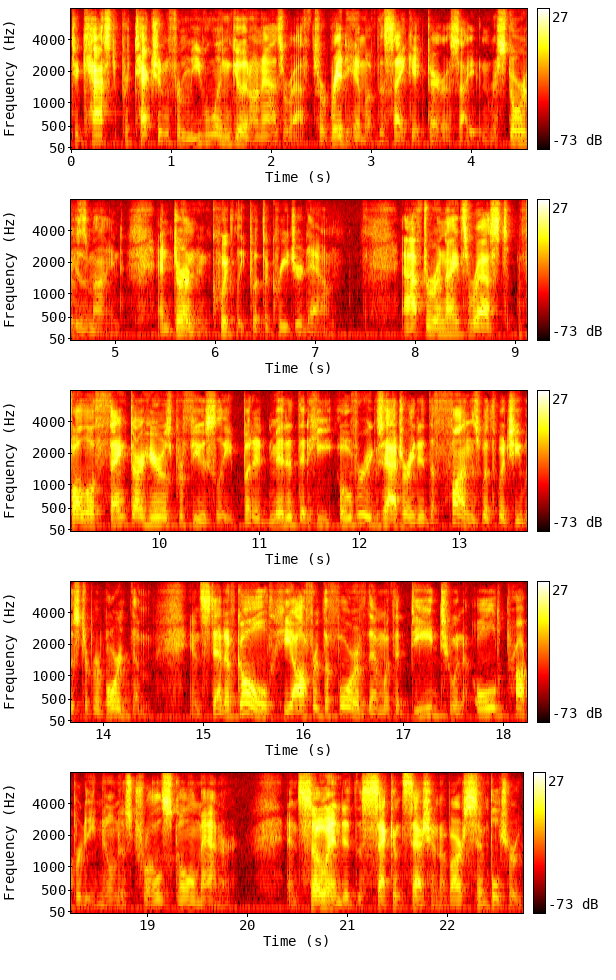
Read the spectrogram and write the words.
to cast protection from evil and good on Azarath to rid him of the psychic parasite and restore his mind, and Durnan quickly put the creature down. After a night's rest, Volo thanked our heroes profusely, but admitted that he over exaggerated the funds with which he was to reward them. Instead of gold, he offered the four of them with a deed to an old property known as Trollskull Manor. And so ended the second session of our simple truth.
